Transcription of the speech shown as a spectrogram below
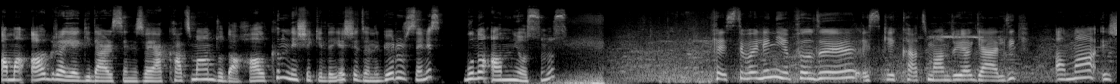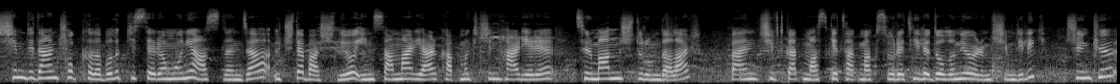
Ama Agra'ya giderseniz veya Katmandu'da halkın ne şekilde yaşadığını görürseniz bunu anlıyorsunuz. Festivalin yapıldığı eski Katmandu'ya geldik. Ama e, şimdiden çok kalabalık ki seremoni aslında 3'te başlıyor. İnsanlar yer kapmak için her yere tırmanmış durumdalar. Ben çift kat maske takmak suretiyle dolanıyorum şimdilik. Çünkü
